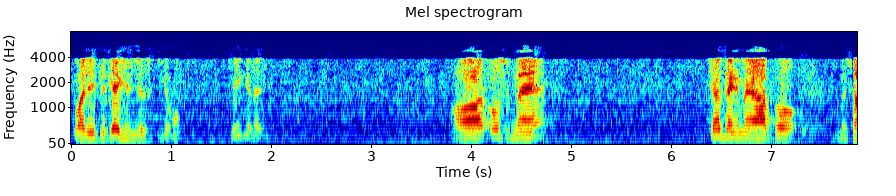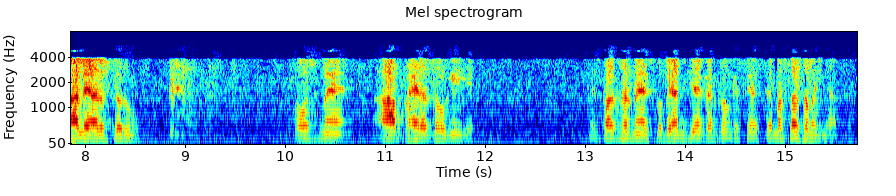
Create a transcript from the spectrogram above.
کوالیفیکیشن جس کی ہوں۔ ٹھیک ہے نا جی؟ اور اس میں چند ایک میں آپ کو مثالیں عرض کروں تو اس میں آپ کو حیرت ہوگی کہ اس پر اکثر میں اس کو بیان کیا کرتا ہوں کہ اس سے مسئلہ سمجھ میں آتا ہے۔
